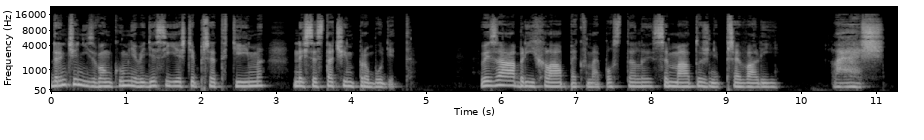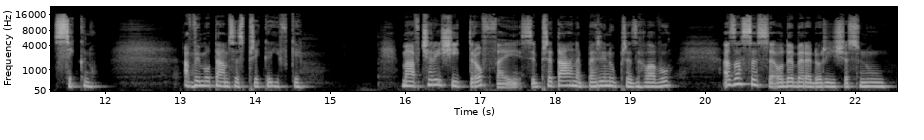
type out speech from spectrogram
Drnčení zvonku mě vyděsí ještě před tím, než se stačím probudit. Vyzáblý chlápek v mé posteli se mátožně převalí. Léž, syknu. A vymotám se z přikrývky. Má včerejší trofej si přetáhne peřinu přes hlavu a zase se odebere do říše snů.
